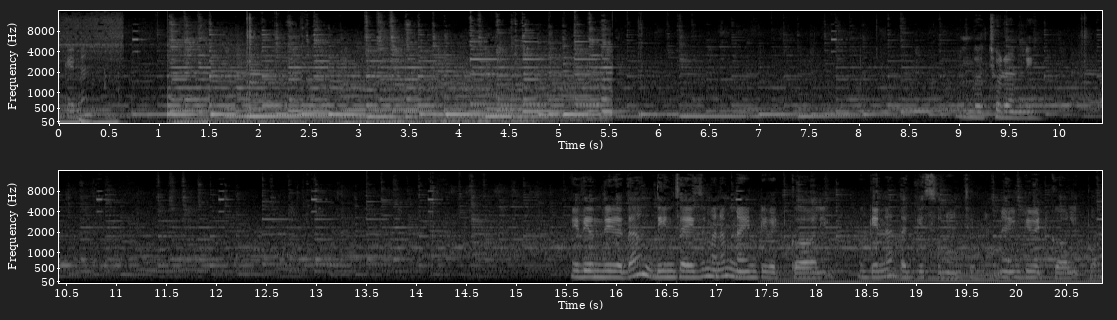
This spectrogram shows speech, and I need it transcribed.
ఓకేనా? ఇంకో చూడండి. ఇది ఉంది కదా దీని సైజు మనం నైంటీ పెట్టుకోవాలి. ఓకేనా? తగ్గిస్తున్నాను చెప్పండి నైంటీ పెట్టుకోవాలి ఇప్పుడు.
